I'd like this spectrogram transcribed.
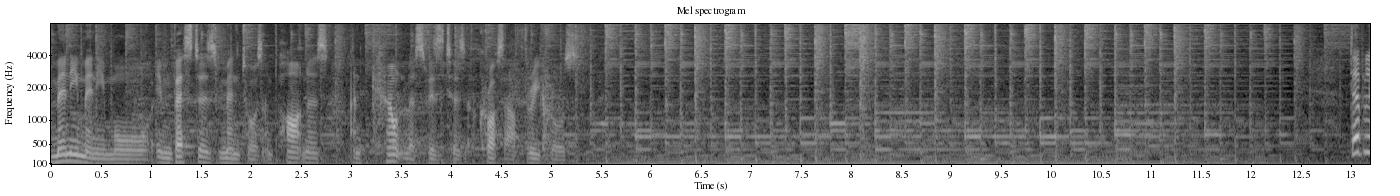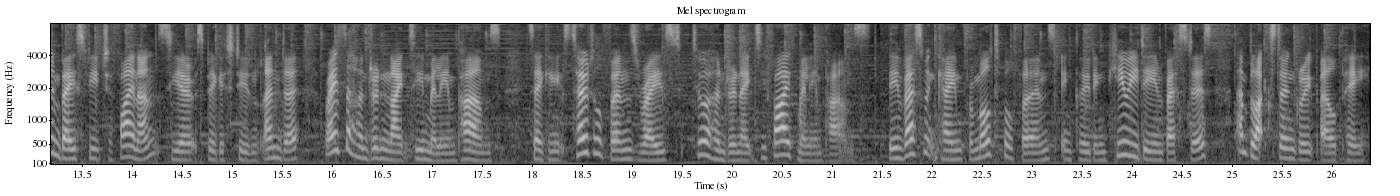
many, many more investors, mentors and partners, and countless visitors across our three floors. Dublin-based Future Finance, Europe's biggest student lender, raised £119 million, taking its total funds raised to £185 million. The investment came from multiple firms, including QED Investors and Blackstone Group LP.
